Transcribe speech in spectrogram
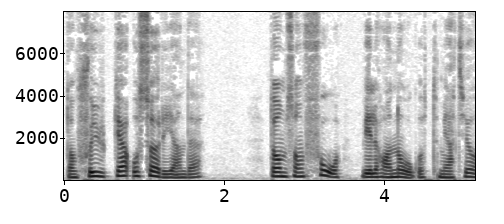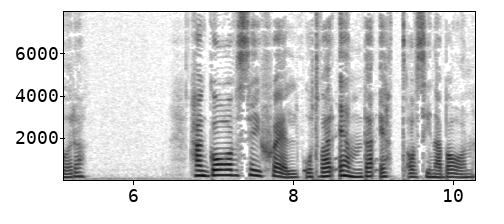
de sjuka och sörjande, de som få ville ha något med att göra. Han gav sig själv åt varenda ett av sina barn.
